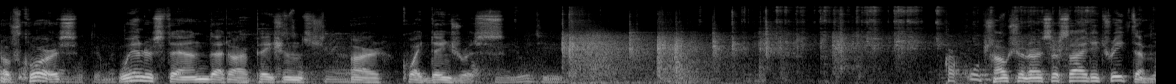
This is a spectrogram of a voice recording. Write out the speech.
Of course, we understand that our patients are quite dangerous. How should our society treat them?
